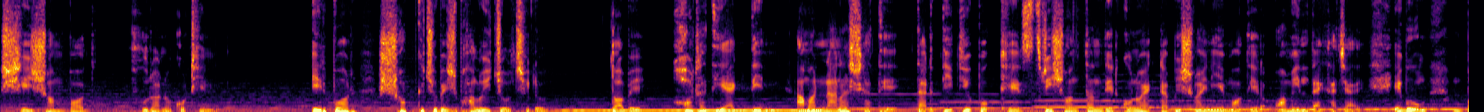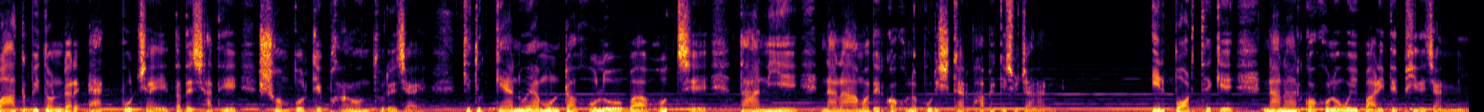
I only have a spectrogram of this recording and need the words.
সেই সম্পদ ফুরানো কঠিন। এরপর সবকিছু বেশ ভালোই চলছিল। তবে হঠাৎই একদিন আমার নানার সাথে তার দ্বিতীয় পক্ষের স্ত্রী সন্তানদের কোনো একটা বিষয় নিয়ে মতের অমিল দেখা যায় এবং বাঘ বিতণ্ডার এক পর্যায়ে তাদের সাথে সম্পর্কে ভাঙন ধরে যায়। কিন্তু কেন এমনটা হলো বা হচ্ছে তা নিয়ে নানা আমাদের কখনো পরিষ্কারভাবে কিছু জানান এরপর থেকে নানা আর কখনো ওই বাড়িতে ফিরে যাননি।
